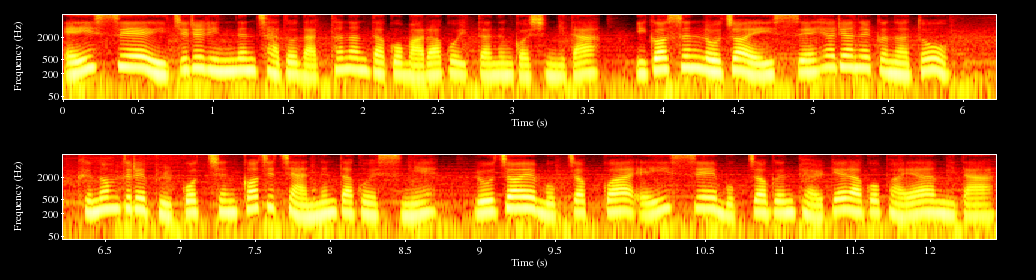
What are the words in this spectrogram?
에이스의 의지를 잇는 자도 나타난다고 말하고 있다는 것입니다. 이것은 로저 에이스의 혈연을 끊어도 그놈들의 불꽃은 꺼지지 않는다고 했으니 로저의 목적과 에이스의 목적은 별개라고 봐야 합니다.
